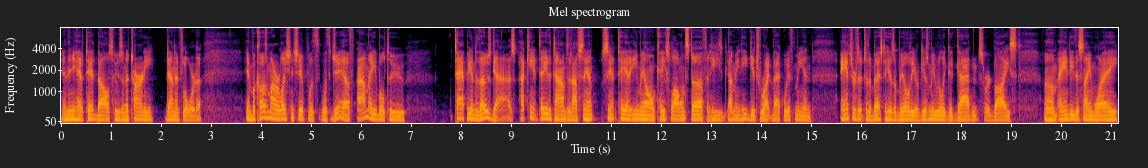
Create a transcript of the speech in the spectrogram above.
and then you have Ted Doss, who's an attorney down in Florida. And because of my relationship with with Jeff, I'm able to tap into those guys. I can't tell you the times that I've sent sent Ted email on case law and stuff, and he's I mean he gets right back with me and answers it to the best of his ability or gives me really good guidance or advice. Um, Andy the same way.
